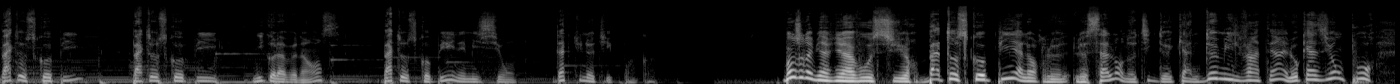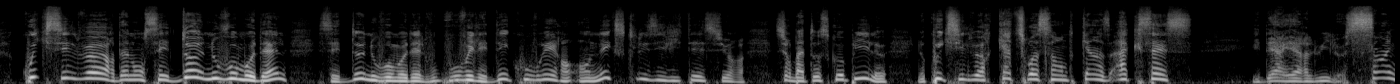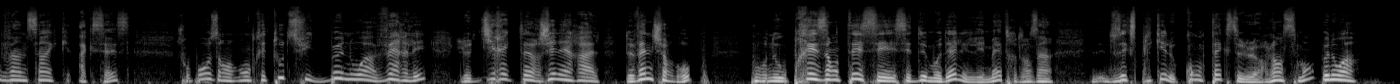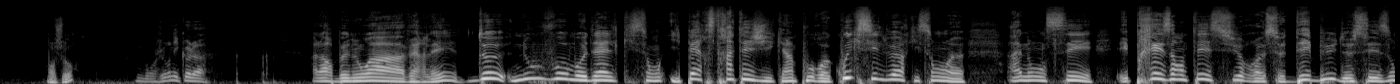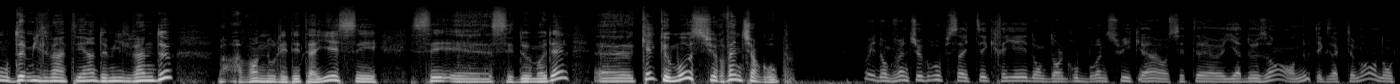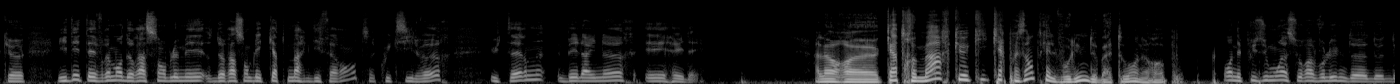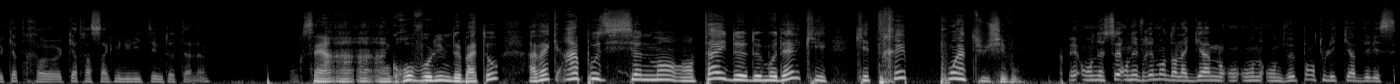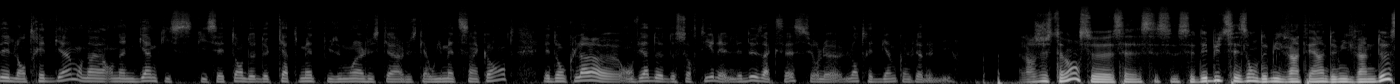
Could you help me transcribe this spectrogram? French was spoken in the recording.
Bateauscopie, Bateauscopie Nicolas Venance, Bateauscopie, une émission d'actunautique.com. Bonjour et bienvenue à vous sur Bateauscopie. Alors le, salon nautique de Cannes 2021 est l'occasion pour Quicksilver d'annoncer deux nouveaux modèles. Ces deux nouveaux modèles, vous pouvez les découvrir en, exclusivité sur, sur Bateauscopie. Le, le Quicksilver 475 Access et derrière lui le 525 Access. Je propose de rencontrer tout de suite Benoît Verlet, le directeur général de Venture Group pour nous présenter ces, ces, deux modèles et les mettre dans un. nous expliquer le contexte de leur lancement. Benoît, bonjour. Bonjour Nicolas. Alors Benoît Verlet, deux nouveaux modèles qui sont hyper stratégiques hein, pour Quicksilver qui sont euh, annoncés et présentés sur euh, ce début de saison 2021-2022. Bah, avant de nous les détailler, ces, ces, euh, ces deux modèles, euh, quelques mots sur Venture Group. Oui, donc Venture Group, ça a été créé dans le groupe Brunswick, hein, c'était euh, il y a deux ans, en août exactement. Donc euh, l'idée était vraiment de rassembler, de rassembler quatre marques différentes, Quicksilver, Utern, Bayliner et Heyday. Alors, euh, quatre marques qui, qui, représentent quel volume de bateaux en Europe? On est plus ou moins sur un volume de, de, de 4, 4, à 5 000 unités au total. Hein. Donc c'est un, un, un, gros volume de bateaux avec un positionnement en taille de, de modèle qui, qui est très pointu chez vous. On, est vraiment dans la gamme, on, ne veut pas en tous les cas délaisser l'entrée de gamme. On a, une gamme qui, s'étend de, de, 4 mètres plus ou moins jusqu'à jusqu'à 8 mètres 50. Et donc là, euh, on vient de, sortir les, deux accès sur l'entrée de gamme, comme je viens de le dire. Alors justement, ce, ce, début de saison 2021-2022,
